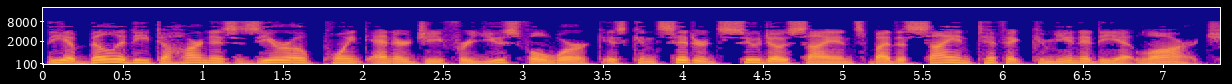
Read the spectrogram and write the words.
The ability to harness zero-point energy for useful work is considered pseudoscience by the scientific community at large.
